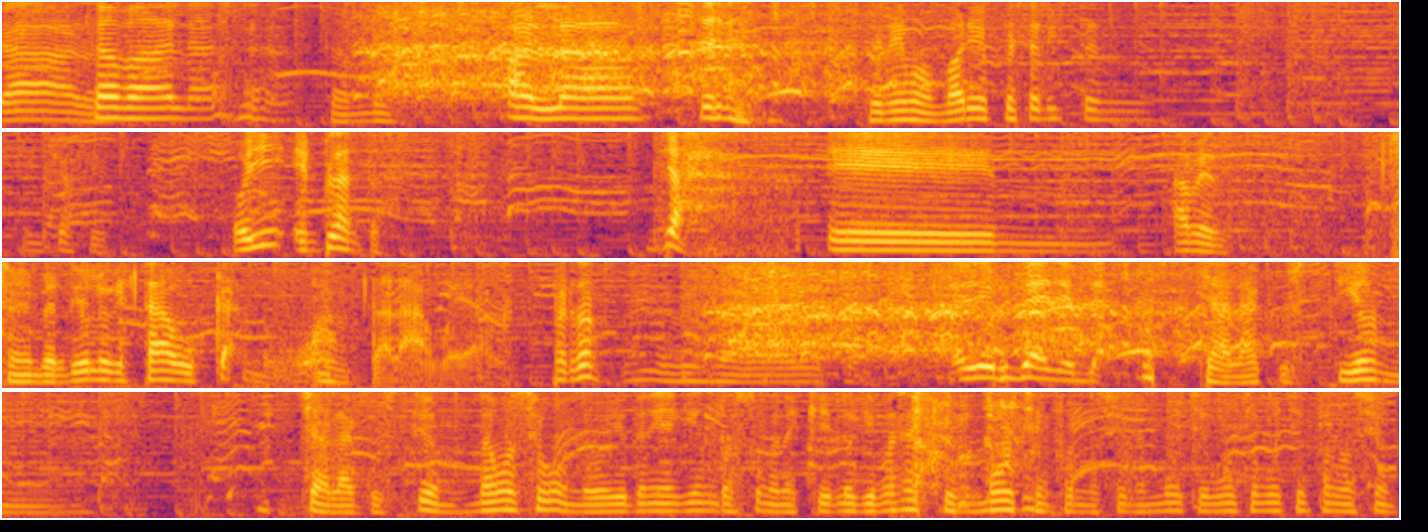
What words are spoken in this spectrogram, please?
Claro, también. Ten- Tenemos varios especialistas en, en café. Oye, en plantas. Ya. Eh, a ver. Se me perdió lo que estaba buscando. Aguanta la wea. Perdón. Ya la cuestión. Ya la cuestión. Dame un segundo, porque yo tenía aquí un resumen. Es que lo que pasa es que mucha información, es mucha, mucha, mucha información.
